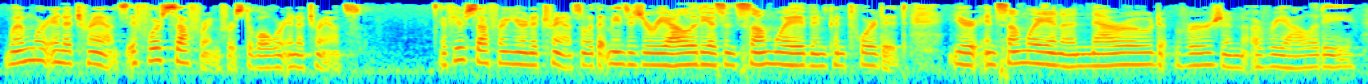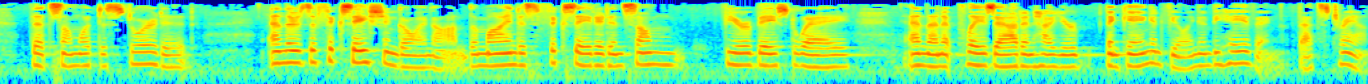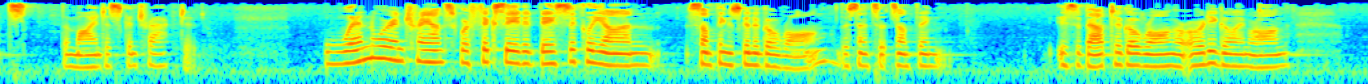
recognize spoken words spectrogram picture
when we're in a trance, if we're suffering, first of all, we're in a trance. If you're suffering, you're in a trance. And what that means is your reality has in some way been contorted. You're in some way in a narrowed version of reality that's somewhat distorted. And there's a fixation going on. The mind is fixated in some fear based way and then it plays out in how you're thinking and feeling and behaving. That's trance. The mind is contracted. When we're in trance, we're fixated basically on something's going to go wrong, the sense that something is about to go wrong or already going wrong.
